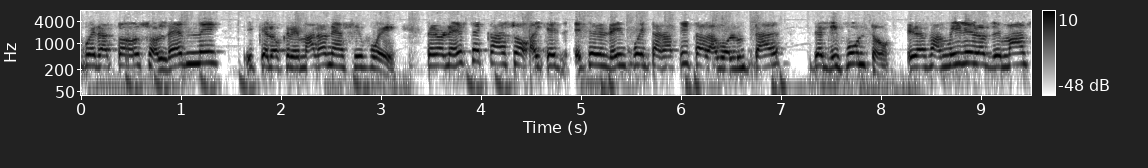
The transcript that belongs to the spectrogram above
fuera todo solemne y que lo cremaran y así fue. Pero en este caso hay que tener en cuenta, gatita, la voluntad del difunto y la familia y los demás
